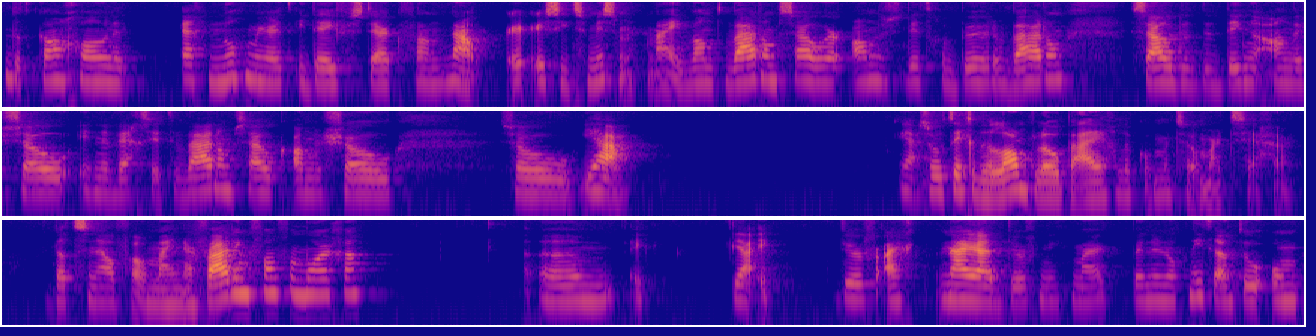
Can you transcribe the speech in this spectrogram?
dat kan gewoon het echt nog meer het idee versterken van, nou, er is iets mis met mij. Want waarom zou er anders dit gebeuren? Waarom zouden de dingen anders zo in de weg zitten? Waarom zou ik anders zo, zo ja, ja, zo tegen de lamp lopen eigenlijk, om het zo maar te zeggen. Dat is in elk geval mijn ervaring van vanmorgen. Um, ik, ja, ik durf eigenlijk, nou ja, durf niet, maar ik ben er nog niet aan toe om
